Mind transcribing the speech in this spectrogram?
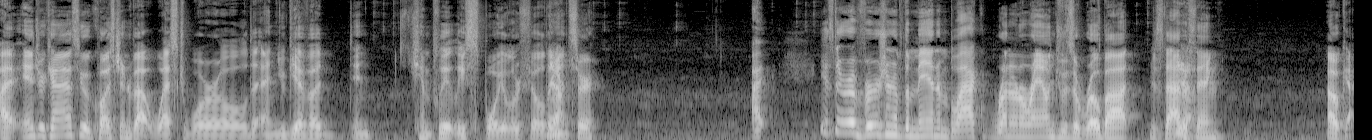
Uh, Andrew, can I ask you a question about Westworld, and you give a in completely spoiler-filled Yeah. answer? I is there a version of the Man in Black running around who's a robot? Is that a thing? Okay.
